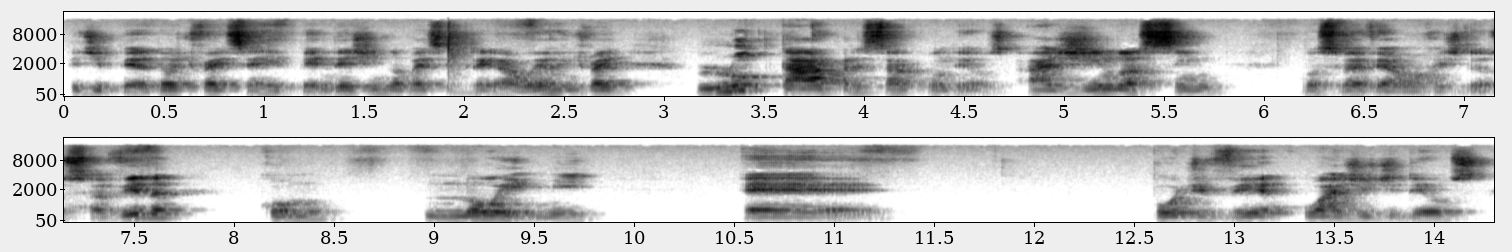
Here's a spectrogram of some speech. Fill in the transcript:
pedir perdão, a gente vai se arrepender, a gente não vai se entregar ao erro, a gente vai lutar para estar com Deus. Agindo assim, você vai ver a honra de Deus na sua vida, como Noemi é, pôde ver o agir de Deus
